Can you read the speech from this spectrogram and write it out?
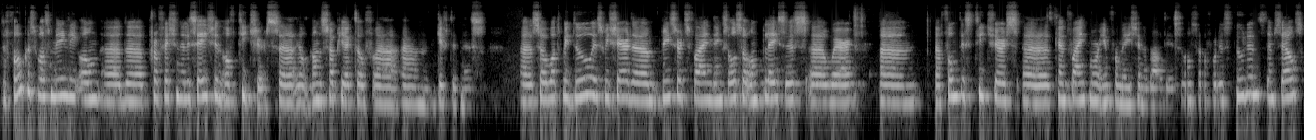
the focus was mainly on uh, the professionalization of teachers uh, on the subject of uh, um, giftedness. Uh, so what we do is we share the research findings also on places uh, where um, Fontys teachers can find more information about this. Also for the students themselves,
